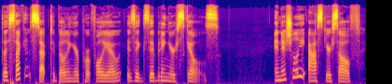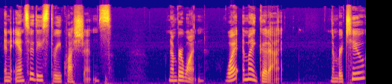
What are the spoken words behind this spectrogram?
The second step to building your portfolio is exhibiting your skills. Initially, ask yourself and answer these three questions. Number one, what am I good at? Number two,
